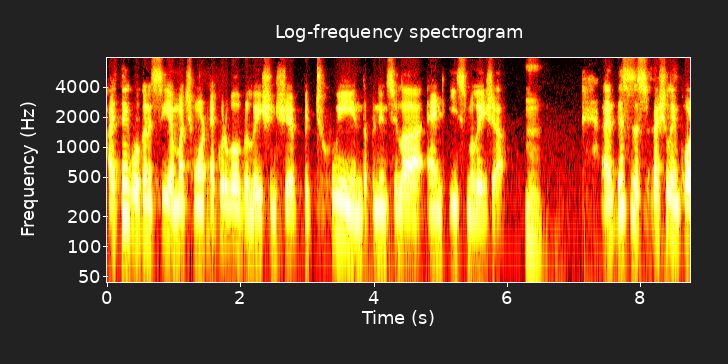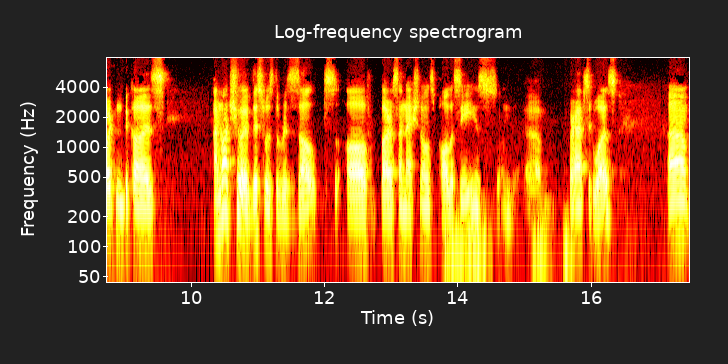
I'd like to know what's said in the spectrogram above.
I think we're going to see a much more equitable relationship between the peninsula and East Malaysia. Mm. And this is especially important because I'm not sure if this was the result of Barisan Nasional's policies. Um, perhaps it was. Um,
